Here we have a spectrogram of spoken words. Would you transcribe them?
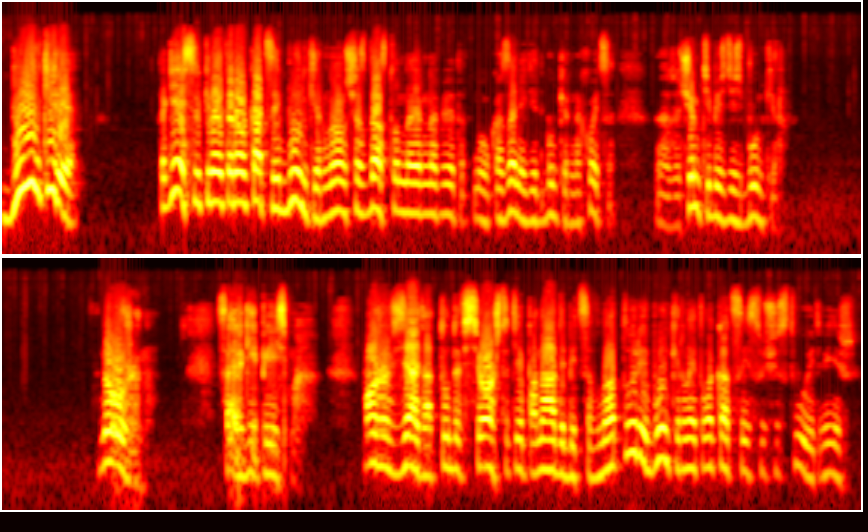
Бункере? Так есть на этой локации бункер, но он сейчас даст он, наверное, этот, ну, указание, где этот бункер находится. А зачем тебе здесь бункер? Нужен. Сожги письма. Можешь взять оттуда все, что тебе понадобится. В натуре бункер на этой локации существует, видишь?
